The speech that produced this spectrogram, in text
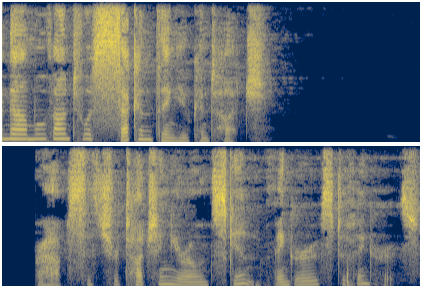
And now move on to a second thing you can touch. Perhaps it's you're touching your own skin, fingers to fingers.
